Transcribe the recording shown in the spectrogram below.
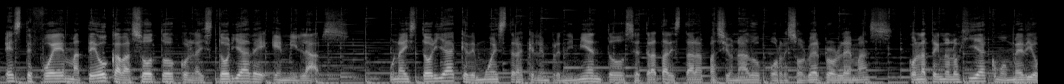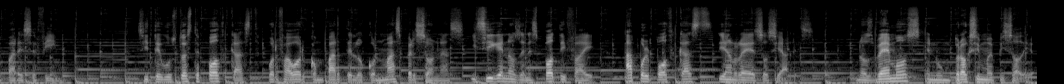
Este fue Mateo Cavasoto con la historia de Emilabs, una historia que demuestra que el emprendimiento se trata de estar apasionado por resolver problemas con la tecnología como medio para ese fin. Si te gustó este podcast, por favor compártelo con más personas y síguenos en Spotify, Apple Podcasts y en redes sociales. Nos vemos en un próximo episodio.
